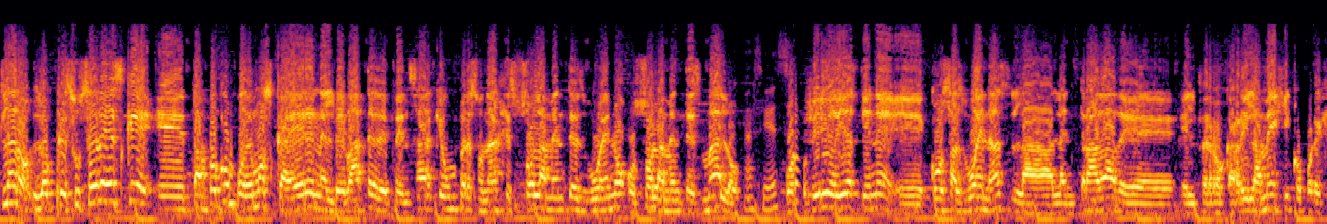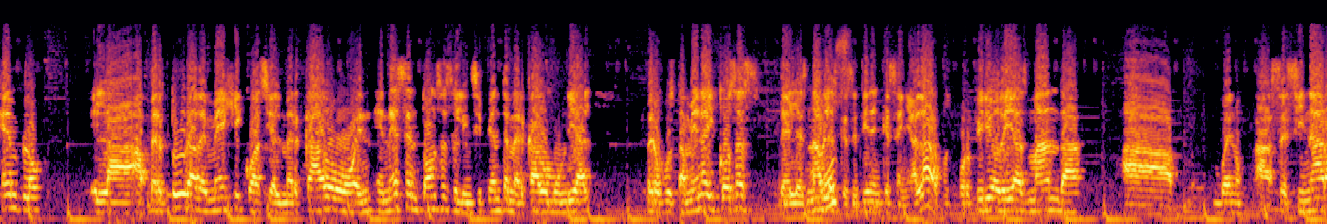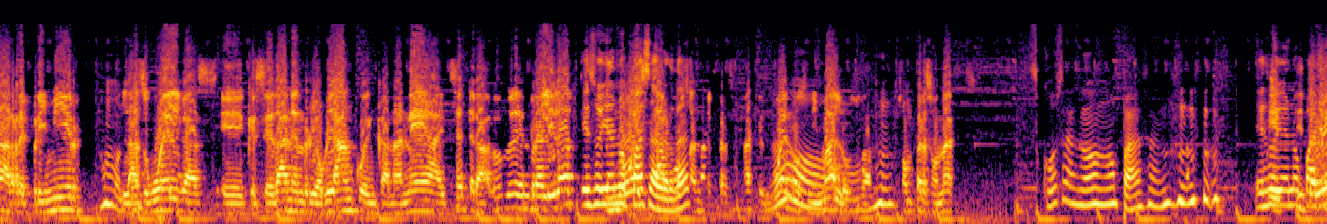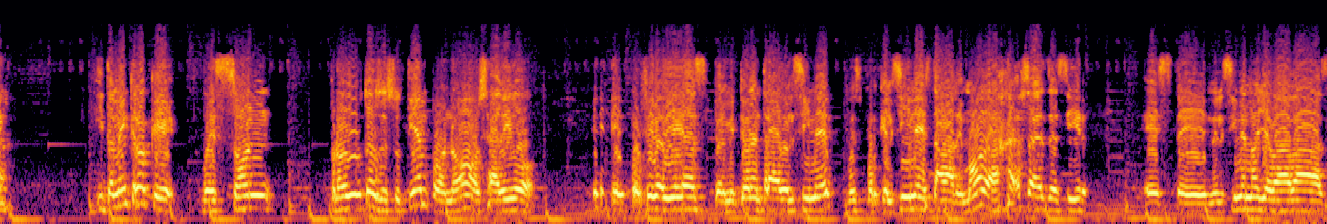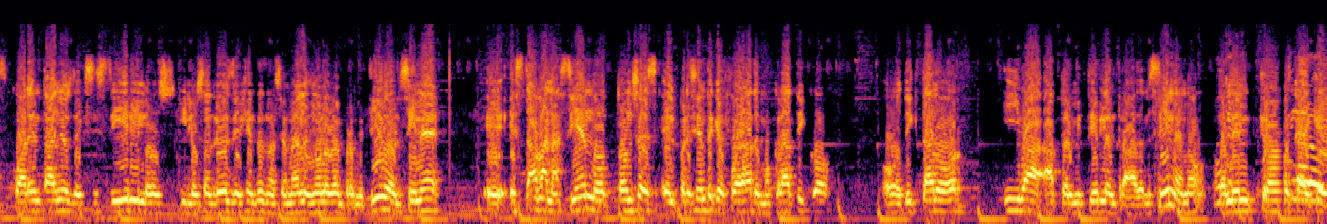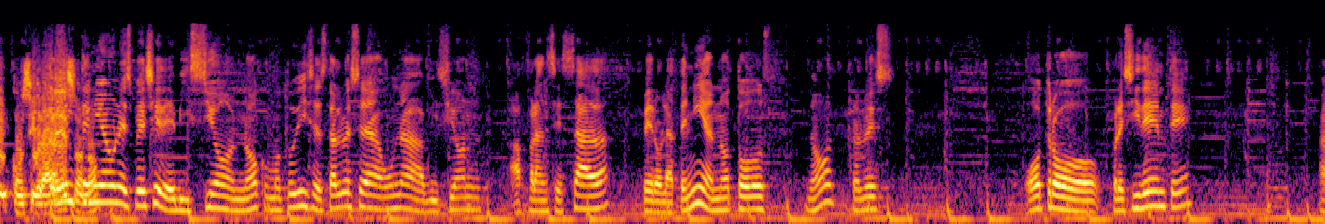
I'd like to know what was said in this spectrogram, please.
Claro, lo que sucede es que eh, tampoco podemos caer en el debate de pensar que un personaje solamente es bueno o solamente es malo. Así es. Porfirio Díaz tiene eh, cosas buenas, la, la entrada del el ferrocarril a México, por ejemplo, la apertura de México hacia el mercado, en, en ese entonces el incipiente mercado mundial, pero pues también hay cosas deleznables que se tienen que señalar. Pues Porfirio Díaz manda a, bueno, a asesinar, a reprimir las huelgas eh, que se dan en Río Blanco, en Cananea, etcétera. En realidad Eso ya no pasa, ¿verdad? ante personajes No. buenos ni malos, son personajes. Las cosas no, no pasan. Eso Y- ya no y pasa. También, y también creo que pues son productos de su tiempo, ¿no? O sea, digo, eh, eh, Porfirio Díaz permitió la entrada del cine pues porque el cine estaba de moda, o sea, es decir, este, en el cine no llevabas 40 años de existir y los y los anteriores dirigentes nacionales no lo habían permitido, el cine eh, estaba naciendo, entonces el presidente que fuera democrático o dictador iba a permitir la entrada del cine, ¿no? También creo que claro, hay que considerar también eso, ¿no? tenía una especie de visión, ¿no? Como tú dices, tal vez sea una visión afrancesada, pero la tenía, no todos, ¿no? Tal vez otro presidente,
